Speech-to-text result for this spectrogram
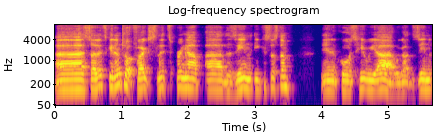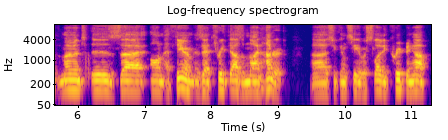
Uh, so let's get into it, folks. Let's bring up uh, the Xen ecosystem, and of course, here we are. We got Xen at the moment is on Ethereum is at three thousand nine hundred. so you can see we're slowly creeping up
